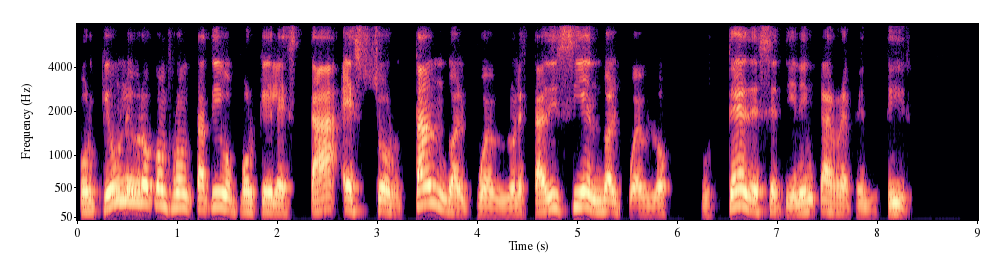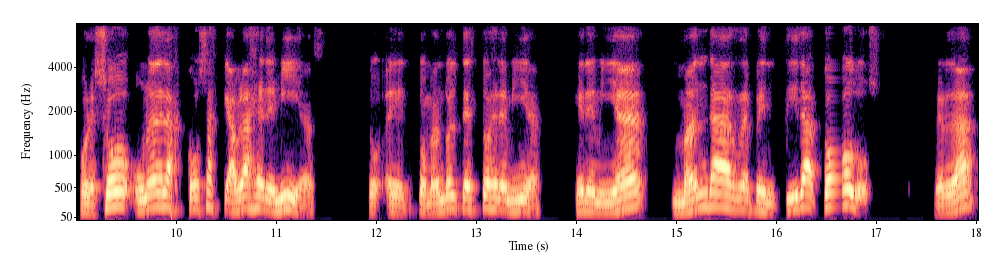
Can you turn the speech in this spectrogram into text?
¿Por qué un libro confrontativo? Porque le está exhortando al pueblo, le está diciendo al pueblo, ustedes se tienen que arrepentir. Por eso una de las cosas que habla Jeremías, eh, tomando el texto de Jeremías, Jeremías manda arrepentir a todos, ¿verdad?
